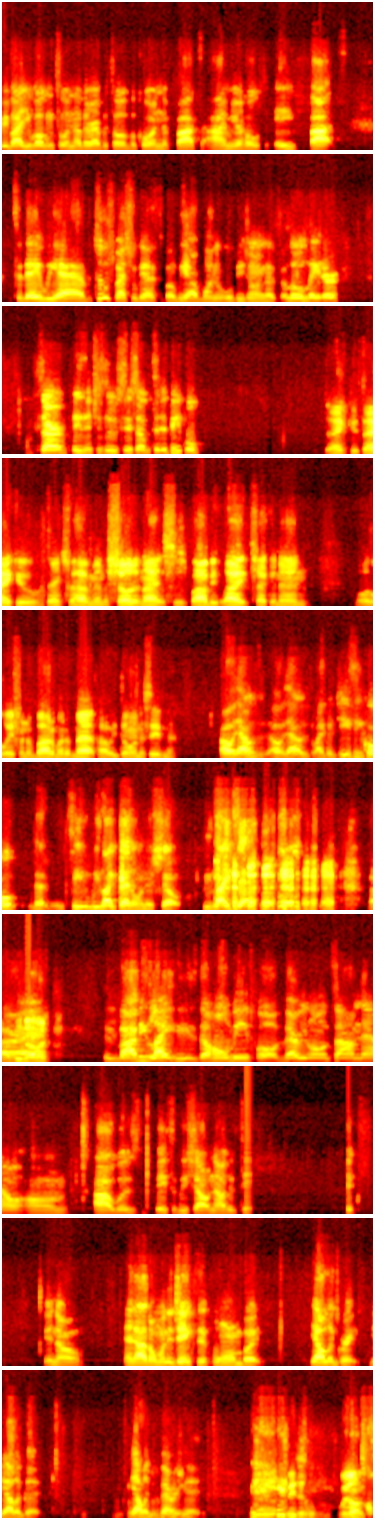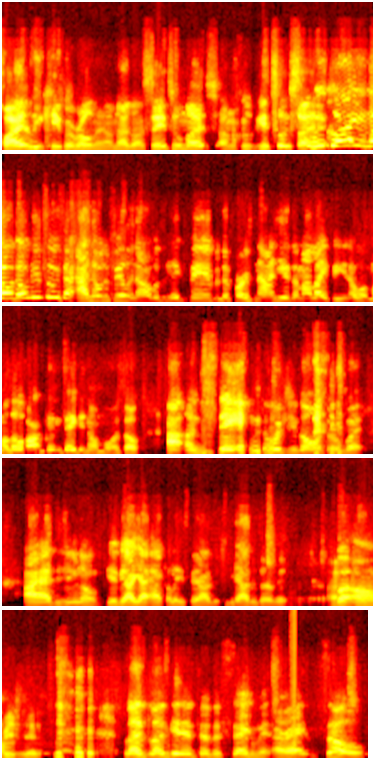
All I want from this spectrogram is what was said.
everybody. Welcome to another episode of According to Fox. I'm your host, A. Fox. Today we have two special guests, but we have one who will be joining us a little later. Sir, please introduce yourself to the people. Thank you, thank you. Thanks for having me on the show tonight. This is Bobby Light checking in all the way from the bottom of the map. How we doing this evening? Oh, that was oh, that was like a Jeezy quote. That see, we like that on this show. We like that. I be knowing. It's Bobby Light. He's the homie for a very long time now. Um, I was basically shouting out his team, you know, and I don't want to jinx it for him, but y'all look great. Y'all look good. Y'all look very good. we, we just we're gonna quietly keep it rolling. I'm not gonna say too much. I'm not gonna get too excited. We quiet. No, don't get too excited. I know the feeling. I was a Knicks fan for the first nine years of my life, and you know what? My little heart couldn't take it no more. So I understand what you're going through, but I had to, you know, give y'all your accolades. Y'all, y'all deserve it. But I, I um, appreciate it. let's let's get into the segment. All right. So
